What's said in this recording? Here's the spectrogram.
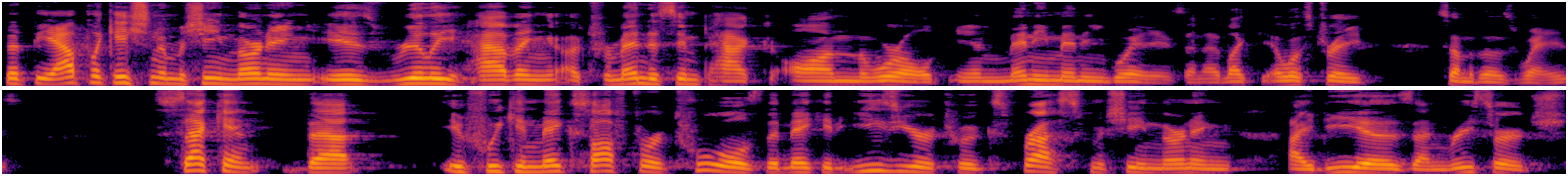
that the application of machine learning is really having a tremendous impact on the world in many, many ways, and I'd like to illustrate some of those ways. Second, that if we can make software tools that make it easier to express machine learning ideas and research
